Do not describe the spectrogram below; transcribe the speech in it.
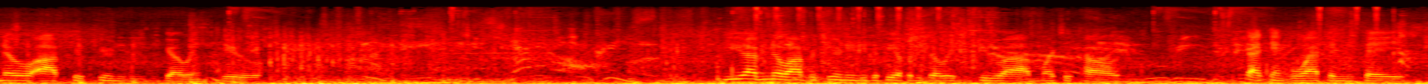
no opportunity to go into. You have no opportunity to be able to go into um, what's it called? Moving the pace. Second weapon phase.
